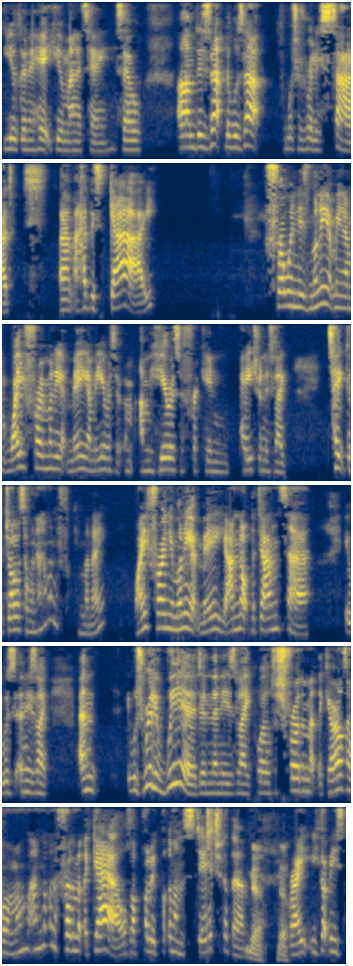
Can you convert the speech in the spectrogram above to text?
you're going to hate humanity. So, um, there's that, there was that, which was really sad. Um, I had this guy throwing his money at me. And I'm, why are you throwing money at me? I'm here as a, I'm, I'm here as a freaking patron. He's like, take the dollars. I went, I don't want any fucking money. Why are you throwing your money at me? I'm not the dancer. It was, and he's like, and it was really weird. And then he's like, well, just throw them at the girls. I went, I'm, I'm not going to throw them at the girls. I'll probably put them on the stage for them. yeah, yeah. Right? You got these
